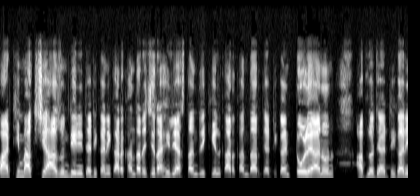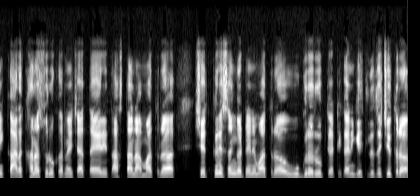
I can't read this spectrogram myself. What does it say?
पाठीमागची अजून देणी त्या ठिकाणी कारखानदाराची राहिली असताना देखील कारखानदार त्या ठिकाणी टोळे आणून आपलं त्या ठिकाणी कारखाना सुरू करण्याच्या तयारीत असताना मात्र शेतकरी संघटनेने मात्र उग्र रूप त्या ठिकाणी घेतल्याचं चित्र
